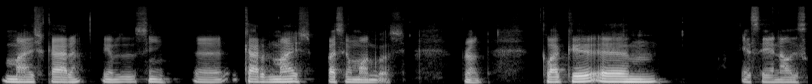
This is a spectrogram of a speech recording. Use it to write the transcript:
mais cara, digamos assim, uh, caro demais, vai ser um mau negócio. Pronto. Claro que um, essa é a análise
